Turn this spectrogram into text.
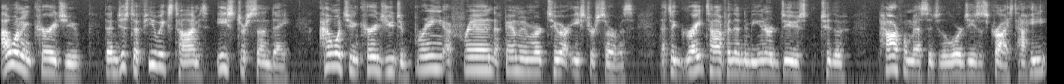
I want to encourage you that in just a few weeks' time Easter Sunday. I want to encourage you to bring a friend, a family member to our Easter service that's a great time for them to be introduced to the powerful message of the Lord Jesus Christ, how He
